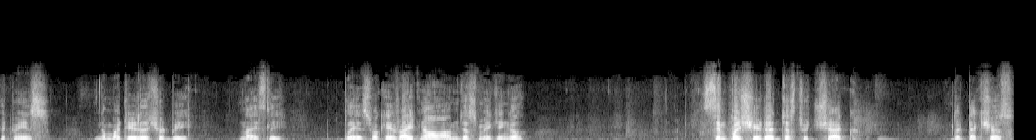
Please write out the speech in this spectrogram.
It means the material should be nicely placed. Okay right now I'm just making a simple shader just to check the textures.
